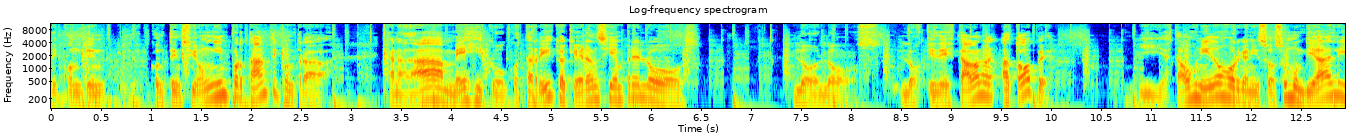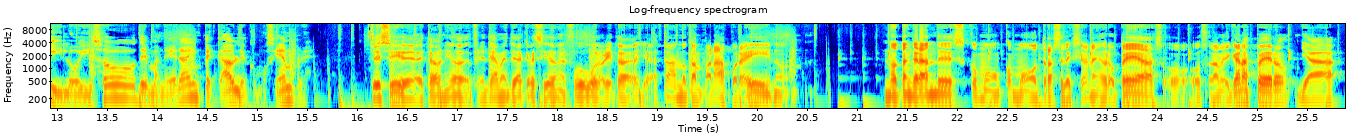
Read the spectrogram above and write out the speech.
de conten- de contención importante contra Canadá, México, Costa Rica, que eran siempre los, los, los, los que estaban a, a tope. Y Estados Unidos organizó su mundial y lo hizo de manera impecable, como siempre. Sí, sí, Estados Unidos definitivamente ha crecido en el fútbol. Ahorita ya está dando campanadas por ahí. No, no tan grandes como, como otras selecciones europeas o, o sudamericanas, pero ya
